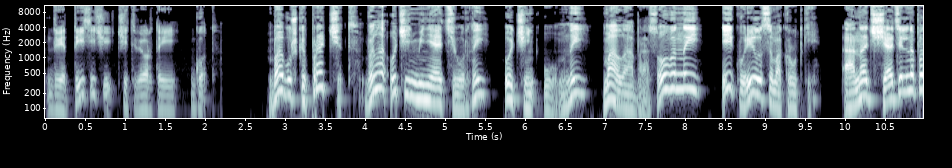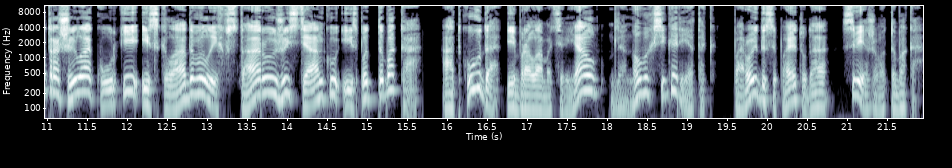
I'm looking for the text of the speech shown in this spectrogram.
2004 год. Бабушка Пратчет была очень миниатюрной, очень умной, малообразованной и курила самокрутки. Она тщательно потрошила окурки и складывала их в старую жестянку из-под табака, откуда и брала материал для новых сигареток, порой досыпая туда свежего табака.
